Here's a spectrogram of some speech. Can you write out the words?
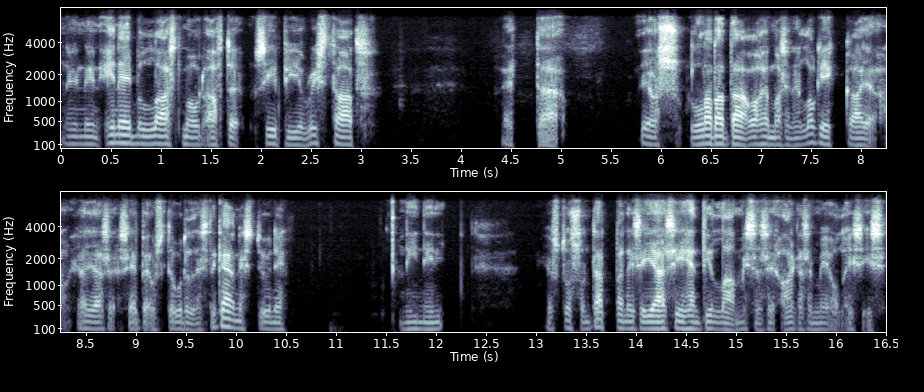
niin, niin enable last mode after CPU restart, että jos ladataan ohjelma sinne logiikkaan ja, ja, ja se CPU sitten uudelleen sitten käynnistyy, niin, niin, niin jos tuossa on täppä, niin se jää siihen tilaan, missä se aikaisemmin oli. Siis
